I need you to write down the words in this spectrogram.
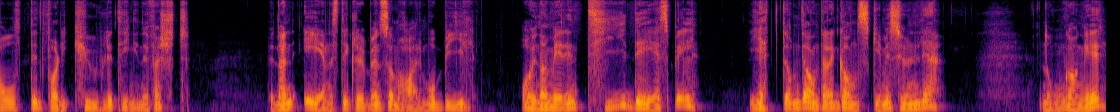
alltid får de kule tingene først. Hun er den eneste i klubben som har mobil, og hun har mer enn ti DS-spill. Gjett om de andre er ganske misunnelige. Noen ganger,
